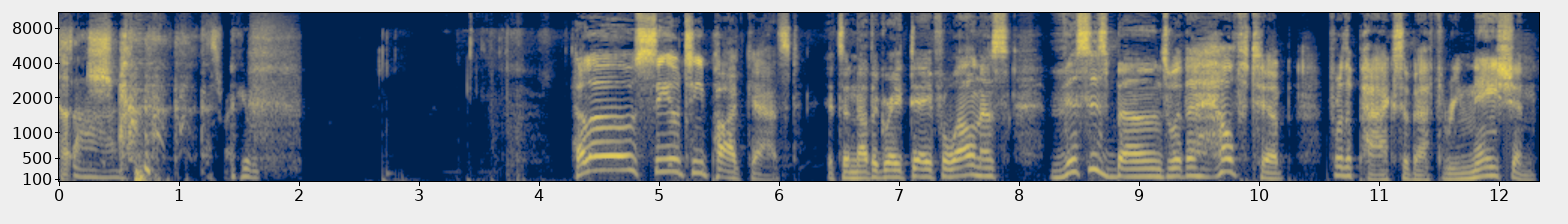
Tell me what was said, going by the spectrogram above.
massage. touch. That's right. Here Hello, COT Podcast. It's another great day for wellness. This is Bones with a health tip for the PAX of F3 Nation.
